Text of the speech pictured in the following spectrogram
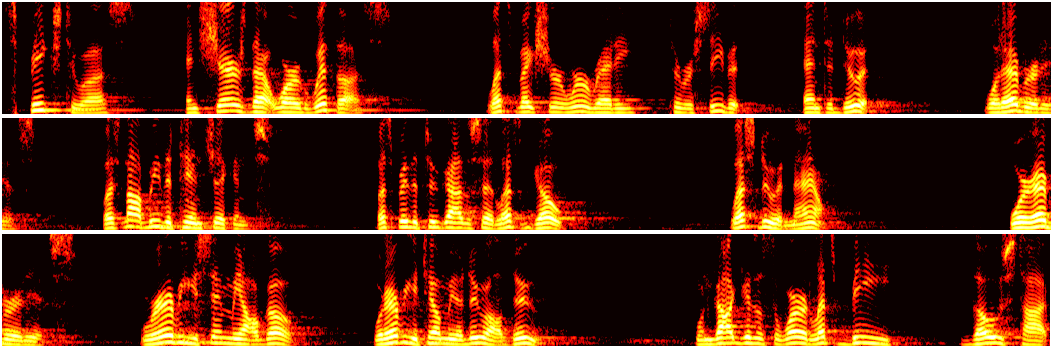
speaks to us and shares that word with us, let's make sure we're ready to receive it and to do it, whatever it is. Let's not be the 10 chickens. Let's be the two guys that said, let's go. Let's do it now. Wherever it is. Wherever you send me, I'll go. Whatever you tell me to do, I'll do when God gives us the word, let's be those type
